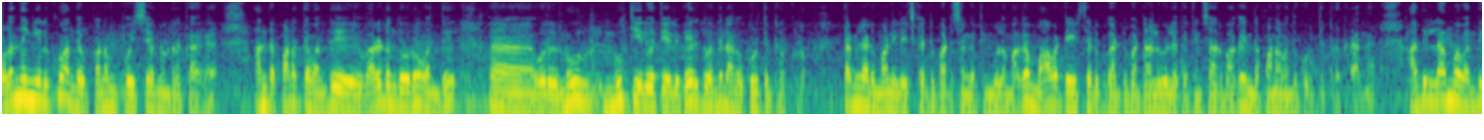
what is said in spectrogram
குழந்தைங்களுக்கும் அந்த பணம் போய் சேரணுன்றக்காக அந்த பணத்தை வந்து வருடந்தோறும் வந்து ஒரு நூறு நூற்றி எழுபத்தி ஏழு பேருக்கு வந்து நாங்கள் கொடுத்துட்ருக்குறோம் தமிழ்நாடு மாநில எய்ட்ஸ் கட்டுப்பாட்டு சங்கத்தின் மூலமாக மாவட்ட எய்ட்ஸ் தடுப்பு கட்டுப்பாட்டு அலுவலகத்தின் சார்பாக இந்த பணம் வந்து கொடுத்துட்ருக்குறாங்க. அது இல்லாமல் வந்து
